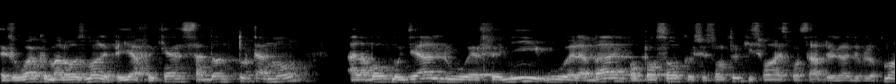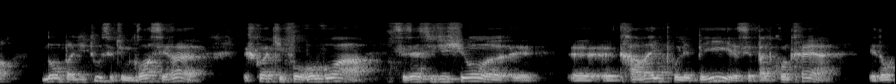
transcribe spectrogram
et je vois que malheureusement, les pays africains s'adonnent totalement à la Banque mondiale ou FMI ou à la BAD en pensant que ce sont eux qui sont responsables de leur développement. Non, pas du tout. C'est une grosse erreur. je crois qu'il faut revoir ces institutions euh, euh, euh, travaillent pour les pays et c'est pas le contraire. Et donc,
